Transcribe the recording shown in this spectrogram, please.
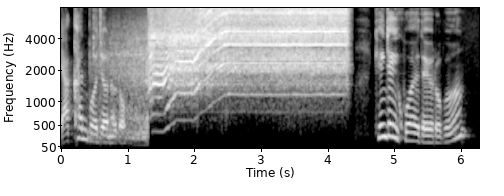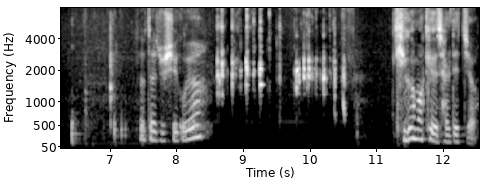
약한 버전으로. 굉장히 고와야 돼요, 여러분. 쏟아 주시고요. 기가 막히게 잘 됐죠.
